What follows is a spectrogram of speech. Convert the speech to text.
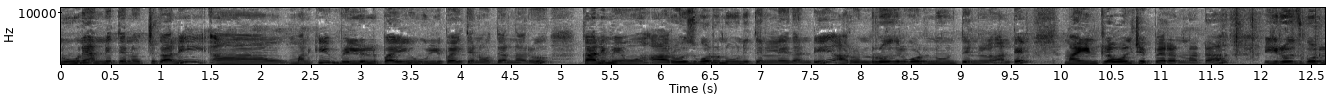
నూనె అన్నీ తినొచ్చు కానీ మనకి వెల్లుల్లిపాయ ఉల్లిపాయ తినవద్దు అన్నారు కానీ మేము ఆ రోజు కూడా నూనె తినలేదండి. ఆ రెండు రోజులు కూడా నూనె తినలే అంటే మా ఇంట్లో వాళ్ళు చెప్పారనమాట ఈరోజు కూడా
